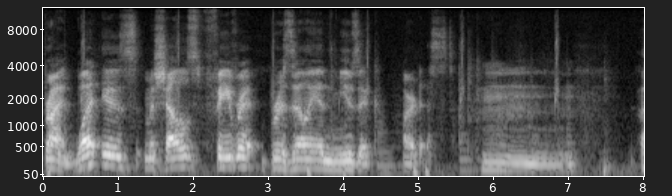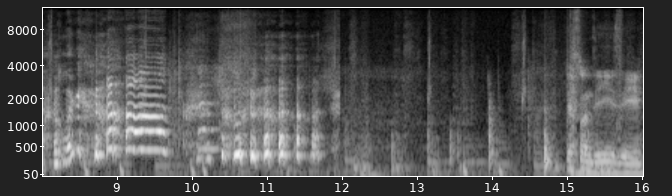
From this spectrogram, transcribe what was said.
Brian, what is Michelle's favorite Brazilian music artist? Hmm. Look. This one's easy.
